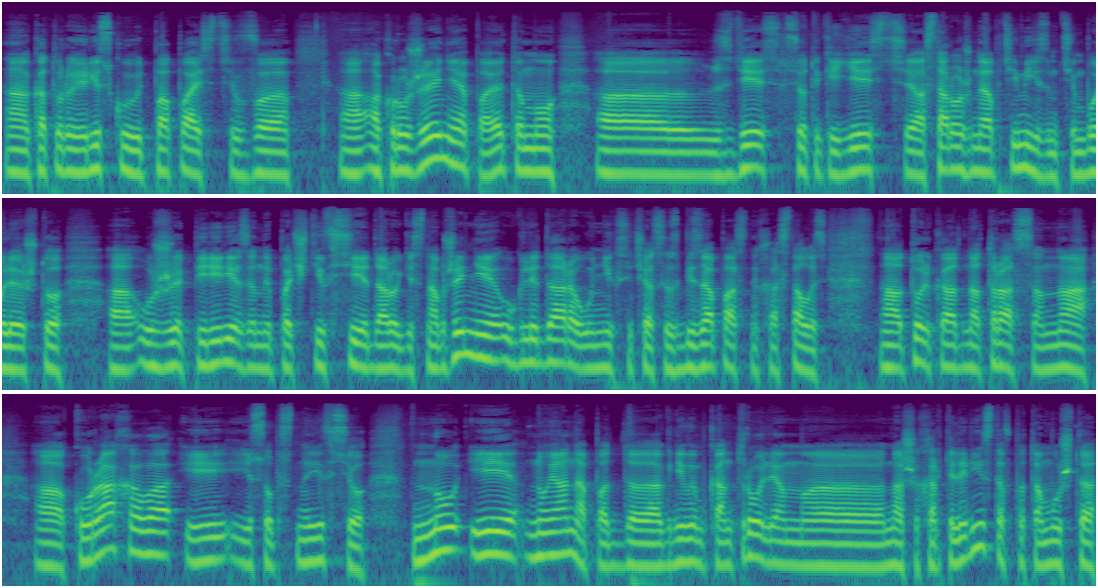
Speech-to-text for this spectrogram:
которые рискуют попасть в окружение, поэтому здесь все-таки есть осторожный оптимизм, тем более, что уже перерезаны почти все дороги снабжения Угледара, у них сейчас из безопасных осталась только одна трасса на Курахово и, и собственно, и все. Ну и, ну и она под огневым контролем э, наших артиллеристов, потому что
